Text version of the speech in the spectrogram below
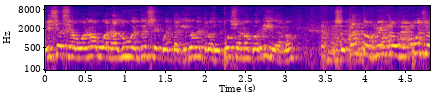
Ella se abonó a Guanadú, entonces 50 kilómetros de polla no corría, ¿no? Dice, tantos metros de polla,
